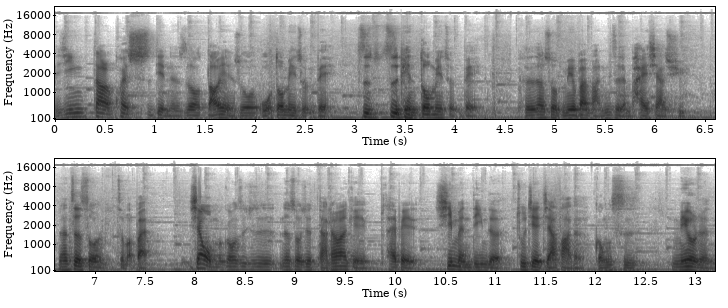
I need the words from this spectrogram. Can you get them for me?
已经到了快十点的时候，导演说我都没准备，制制片都没准备。可是他说没有办法，你只能拍下去。那这时候怎么办？像我们公司就是那时候就打电话给台北西门町的租借假发的公司，没有人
